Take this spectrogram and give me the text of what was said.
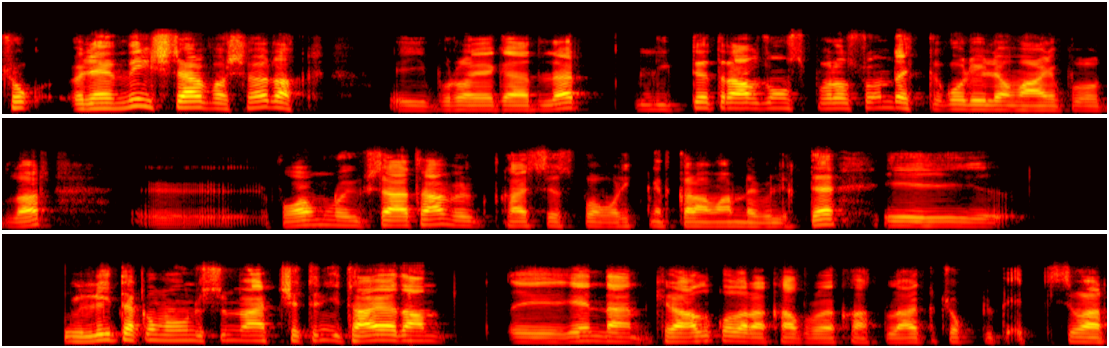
Çok önemli işler başararak buraya geldiler. Ligde Trabzonspor'a son dakika golüyle mağlup oldular. Formunu yükselten bir Kayserispor var Hikmet Karaman'la birlikte. Milli takım oyuncusu Mert Çetin İtalya'dan e, yeniden kiralık olarak kadroya kattılar. Çok büyük etkisi var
